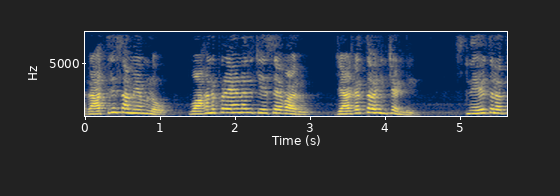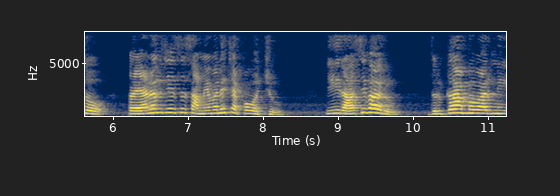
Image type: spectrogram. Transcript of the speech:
రాత్రి సమయంలో వాహన ప్రయాణాలు చేసేవారు జాగ్రత్త వహించండి. స్నేహితులతో ప్రయాణాలు చేసే సమయమనే చెప్పవచ్చు. ఈ రాశివారు దుర్గా అమ్మవారిని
